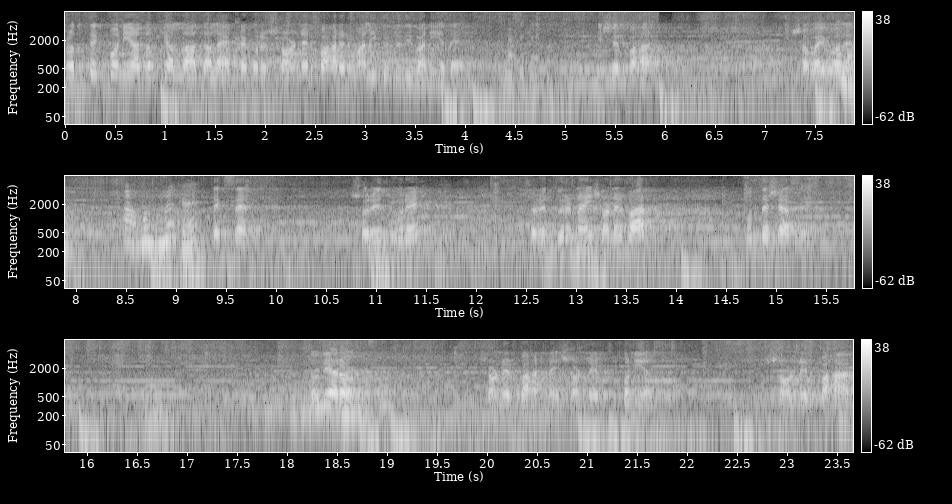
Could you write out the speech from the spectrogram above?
প্রত্যেক বনি আদমকে আল্লাহ তাআলা একটা করে স্বর্ণের পাহাড়ের মালিকও যদি বানিয়ে দেয়। কিসের পাহাড়? সবাই কে দেখছেন? শরীয়তপুরে? শরীয়তপুরে নাই স্বর্ণের পাহাড়? কোন দেশে আছে? Saudi Arab? স্বর্ণের পাহাড় নাই স্বর্ণের খনি আছে। স্বর্ণের পাহাড়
